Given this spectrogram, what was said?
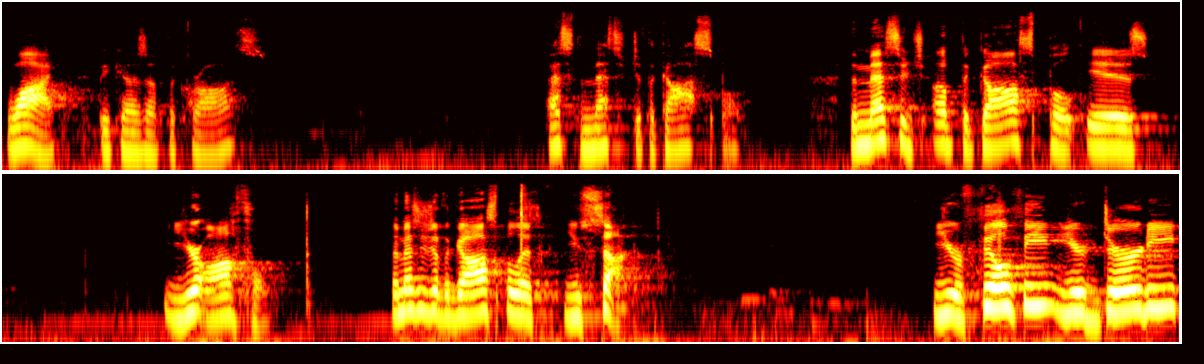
Why? Because of the cross. That's the message of the gospel. The message of the gospel is you're awful. The message of the gospel is you suck. You're filthy, you're dirty,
